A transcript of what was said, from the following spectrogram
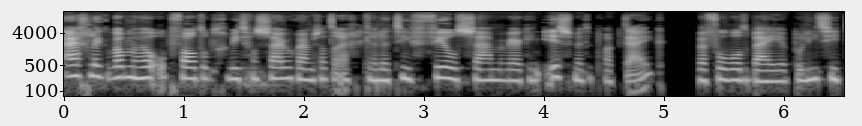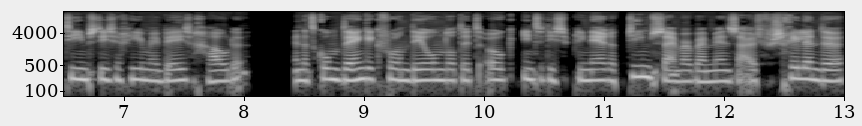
Eigenlijk wat me wel opvalt op het gebied van cybercrime is dat er eigenlijk relatief veel samenwerking is met de praktijk. Bijvoorbeeld bij uh, politieteams die zich hiermee bezighouden. En dat komt denk ik voor een deel omdat dit ook interdisciplinaire teams zijn waarbij mensen uit verschillende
